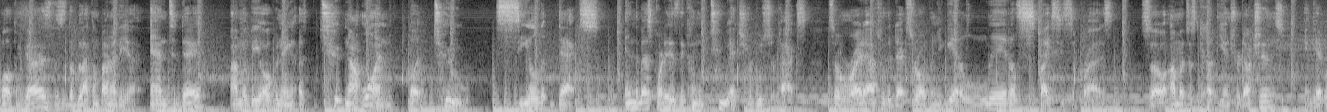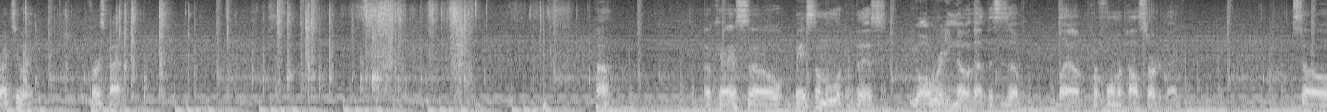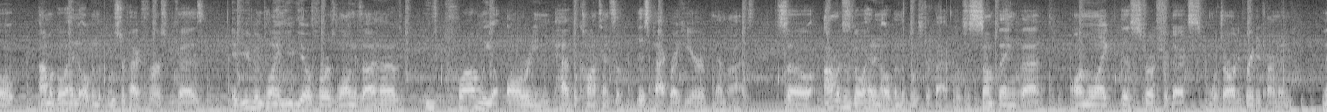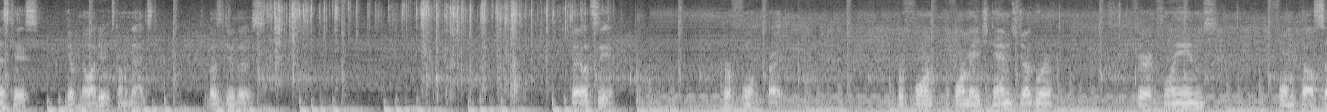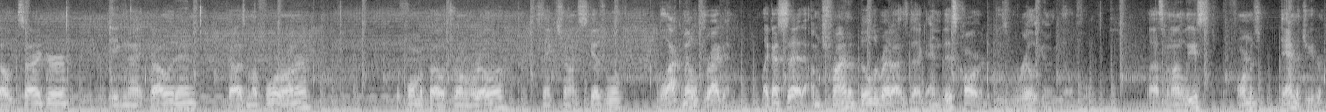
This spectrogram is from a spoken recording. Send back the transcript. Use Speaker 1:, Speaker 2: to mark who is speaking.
Speaker 1: Welcome, guys. This is the Black Empanadilla, and today I'm gonna be opening a two, not one, but two sealed decks. And the best part is they come with two extra booster packs. So right after the decks are open, you get a little spicy surprise. So I'm gonna just cut the introductions and get right to it. First pack. Huh. Okay, so based on the look of this, you already know that this is a, a Performapal starter deck. So I'm gonna go ahead and open the booster pack first because if you've been playing Yu-Gi-Oh for as long as I have, you've probably already have the contents of this pack right here memorized. So I'm gonna just go ahead and open the booster pack, which is something that, unlike the structure decks, which are already predetermined, in this case, you have no idea what's coming next. So let's do this. Okay, let's see. Perform. Alright. Perform. Performage Damage Juggler. Ferret Flames. Performapal Solid Tiger. Igknight Paladin. Cosmo Forerunner. Performapal Drummerilla. Sanction Schedule. Black Metal Dragon. Like I said, I'm trying to build a Red Eyes deck, and this card is really going to be helpful. Last but not least, Performance Damage Eater.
